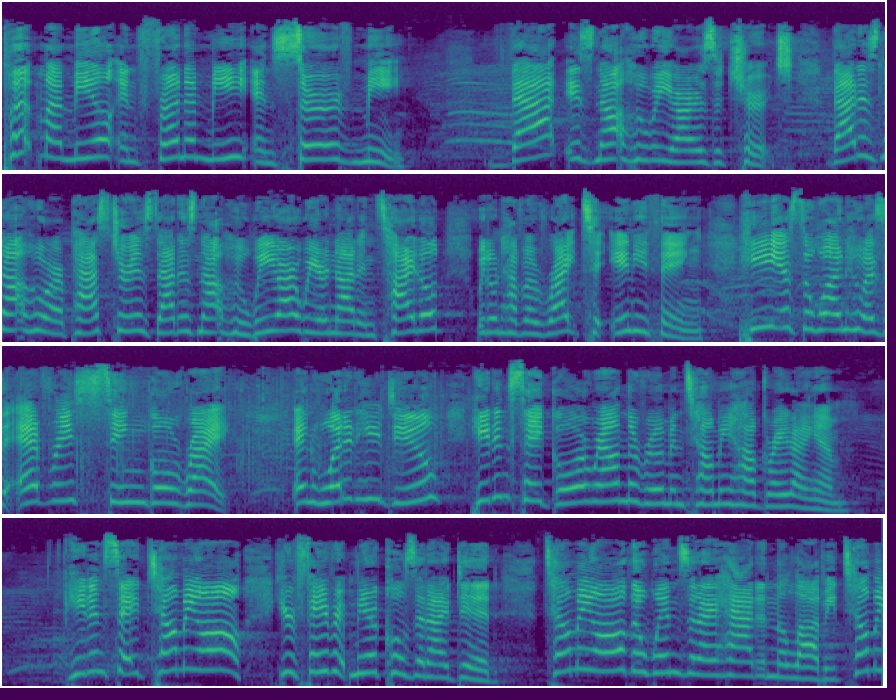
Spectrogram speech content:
Put my meal in front of me and serve me. That is not who we are as a church. That is not who our pastor is. That is not who we are. We are not entitled. We don't have a right to anything. He is the one who has every single right. And what did he do? He didn't say, Go around the room and tell me how great I am. He didn't say, Tell me all your favorite miracles that I did. Tell me all the wins that I had in the lobby. Tell me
